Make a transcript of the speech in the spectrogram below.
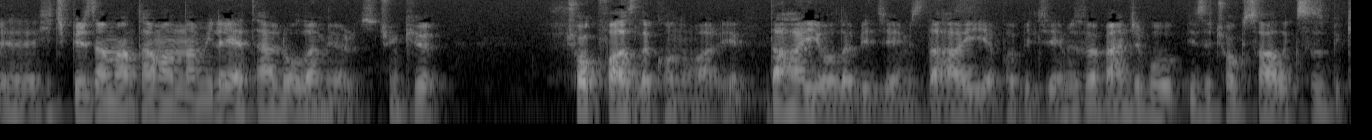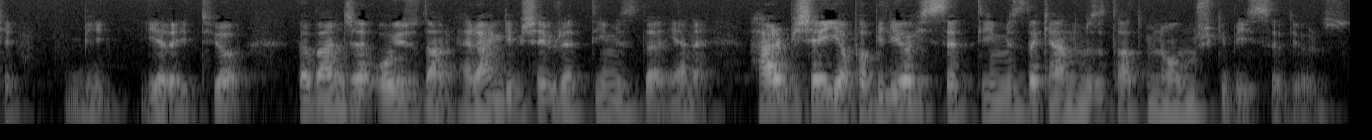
e, hiçbir zaman tam anlamıyla yeterli olamıyoruz. Çünkü çok fazla konu var. Daha iyi olabileceğimiz, daha iyi yapabileceğimiz ve bence bu bizi çok sağlıksız bir bir yere itiyor. Ve bence o yüzden herhangi bir şey ürettiğimizde yani her bir şey yapabiliyor hissettiğimizde kendimizi tatmin olmuş gibi hissediyoruz.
